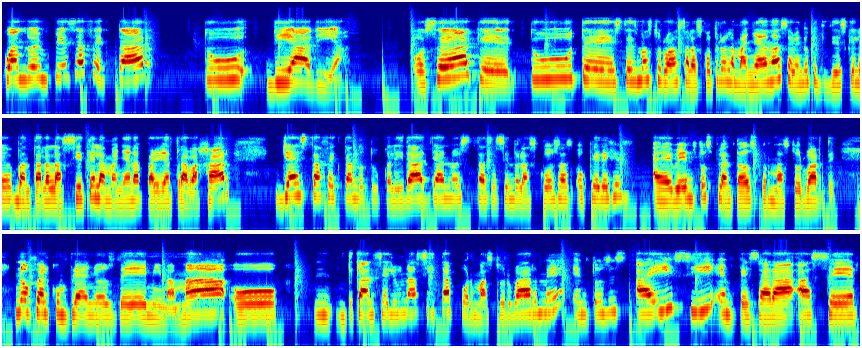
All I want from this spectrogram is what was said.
cuando empieza a afectar tu día a día, o sea, que tú te estés masturbando hasta las 4 de la mañana, sabiendo que te tienes que levantar a las 7 de la mañana para ir a trabajar, ya está afectando tu calidad, ya no estás haciendo las cosas, o que dejes a eventos plantados por masturbarte. No fue el cumpleaños de mi mamá o cancelé una cita por masturbarme, entonces ahí sí empezará a ser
